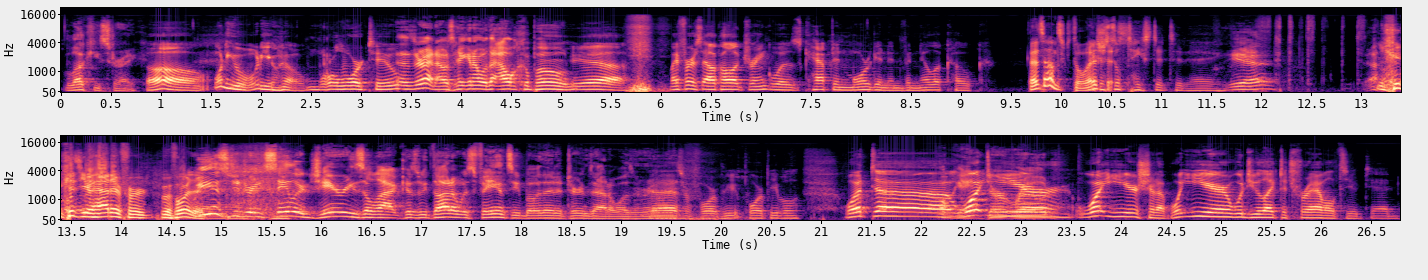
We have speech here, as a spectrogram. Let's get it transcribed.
Lucky Strike. Oh, what do you what do you know? World War II. That's right. I was hanging out with Al Capone. Yeah, my first alcoholic drink was Captain Morgan and vanilla Coke. That sounds delicious. I delicious. still taste it today. Yeah. Because you had it for before that. We used to drink Sailor Jerry's a lot because we thought it was fancy, but then it turns out it wasn't really. Uh, that's for poor, pe- poor people. What uh, Okay, what dirt year? What year? Shut up. What year would you like to travel to, Ted?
